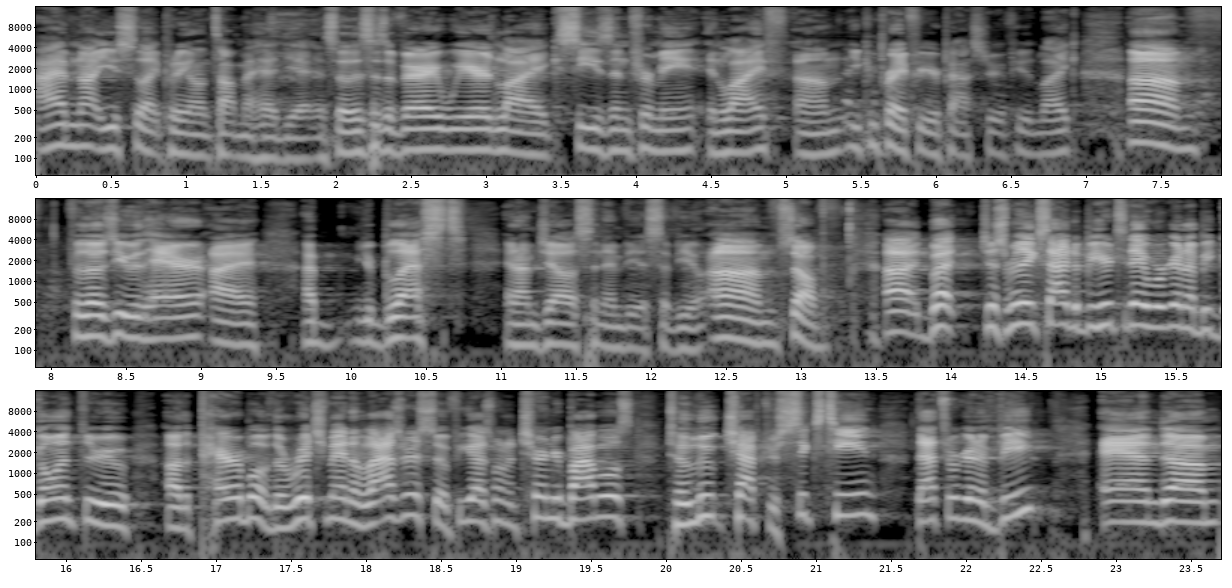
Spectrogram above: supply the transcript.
I am not used to like putting it on top of my head yet, and so this is a very weird like season for me in life. Um, you can pray for your pastor if you'd like. Um, for those of you with hair, I, I you're blessed and I'm jealous and envious of you. Um, so, uh, but just really excited to be here today. We're going to be going through uh, the parable of the rich man and Lazarus. So, if you guys want to turn your Bibles to Luke chapter 16, that's where we're going to be. And um,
